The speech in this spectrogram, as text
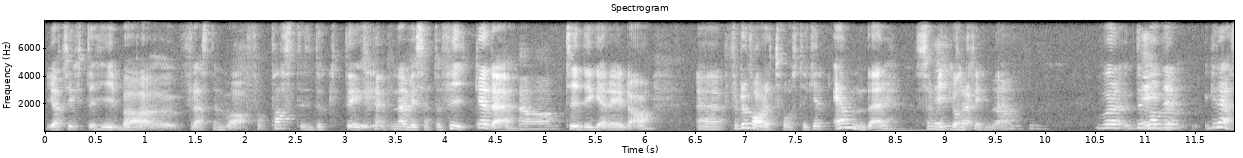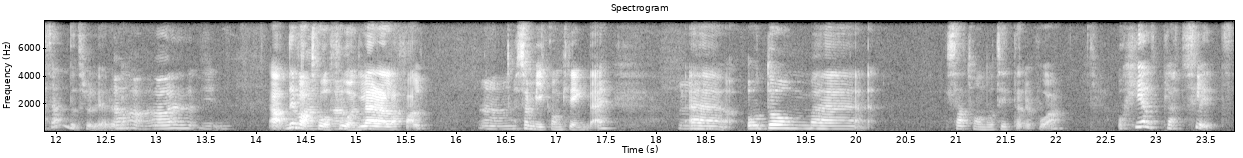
Jag tyckte Hiba förresten var fantastiskt duktig när vi satt och fikade Ja. tidigare idag. Eh, För då var det två stycken änder som gick omkring där. Var, det var väl gräsänder trodde jag det var. Ja. Det var två fåglar i alla fall som gick omkring där. Mm. Eh, och de eh, satt hon och tittade på. Och helt plötsligt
